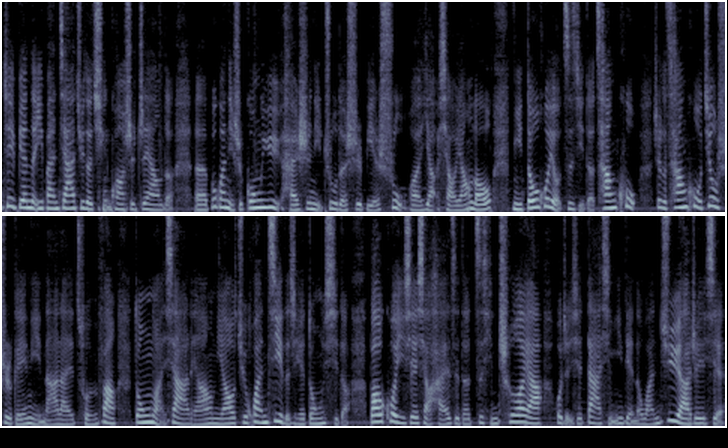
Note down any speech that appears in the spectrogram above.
这边的一般。家居的情况是这样的，呃，不管你是公寓还是你住的是别墅呃小小洋楼，你都会有自己的仓库。这个仓库就是给你拿来存放冬暖夏凉，你要去换季的这些东西的，包括一些小孩子的自行车呀，或者一些大型一点的玩具啊这些。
